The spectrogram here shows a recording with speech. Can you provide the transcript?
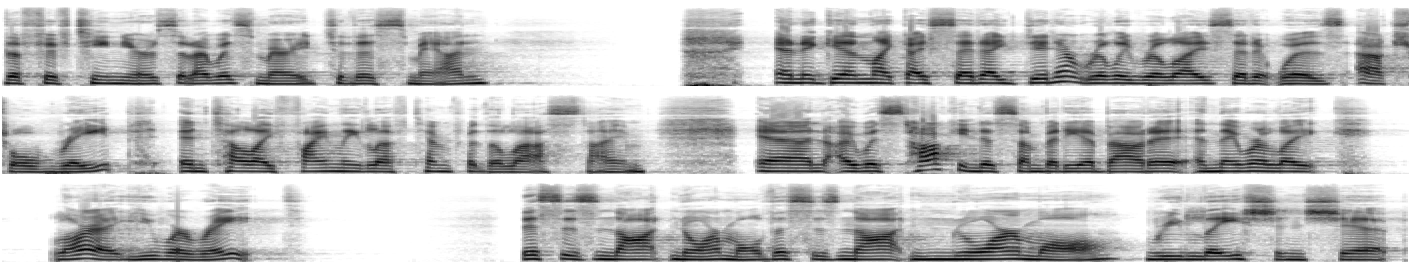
the 15 years that I was married to this man. And again, like I said, I didn't really realize that it was actual rape until I finally left him for the last time. And I was talking to somebody about it, and they were like, Laura, you were raped. This is not normal. This is not normal relationship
